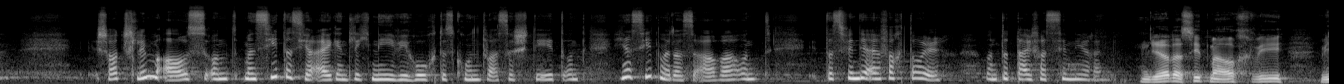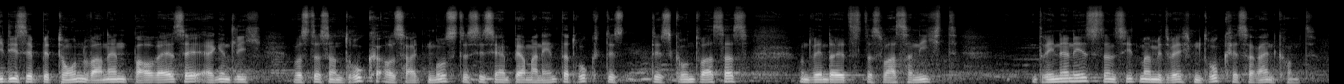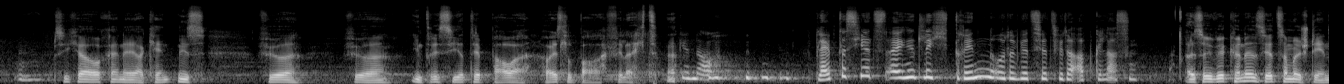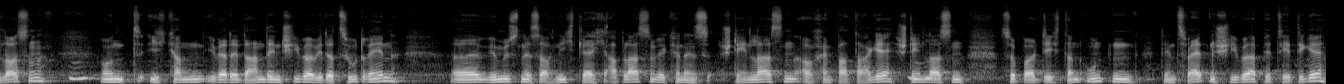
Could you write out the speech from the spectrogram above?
schaut schlimm aus. Und man sieht das ja eigentlich nie, wie hoch das Grundwasser steht. Und hier sieht man das aber. Und das finde ich einfach toll und total faszinierend. Ja, da sieht man auch, wie, wie diese Betonwannenbauweise eigentlich, was das an Druck aushalten muss. Das ist ja ein permanenter Druck des, des Grundwassers. Und wenn da jetzt das Wasser nicht drinnen ist, dann sieht man, mit welchem Druck es hereinkommt. Mhm. Sicher auch eine Erkenntnis für, für interessierte Bauer, Häuselbauer vielleicht. Genau. Bleibt das jetzt eigentlich drin oder wird es jetzt wieder abgelassen? Also wir können es jetzt einmal stehen lassen mhm. Und ich, kann, ich werde dann den Schieber wieder zudrehen. Äh, wir müssen es auch nicht gleich ablassen, wir können es stehen lassen, auch ein paar Tage stehen mhm. lassen. Sobald ich dann unten den zweiten Schieber betätige,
